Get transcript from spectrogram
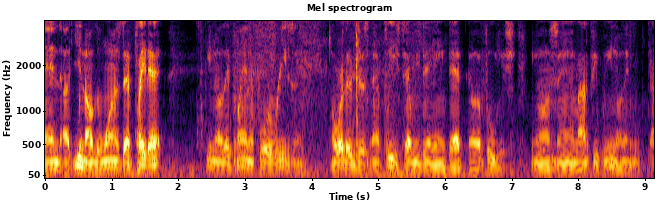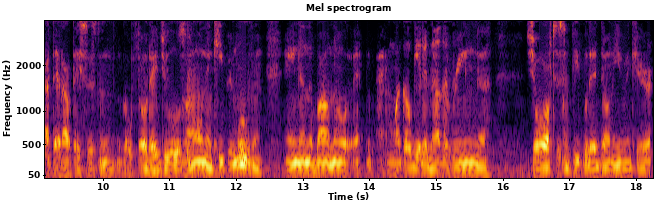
And uh, you know the ones that play that, you know they playing it for a reason, or they're just uh, please tell me they ain't that uh, foolish. You know what I'm saying? A lot of people, you know, they got that out their system, go throw their jewels on and keep it moving. Ain't nothing about no. I'm gonna go get another ring. To, show off to some people that don't even care.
